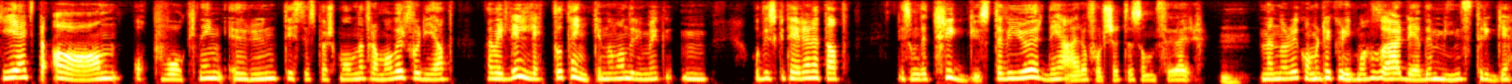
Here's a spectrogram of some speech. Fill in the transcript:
helt annen oppvåkning rundt disse spørsmålene framover, fordi at det er veldig lett å tenke når man driver med um, og diskuterer dette, at liksom det tryggeste vi gjør, det er å fortsette som før. Mm. Men når det kommer til klima, så er det det minst trygge.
